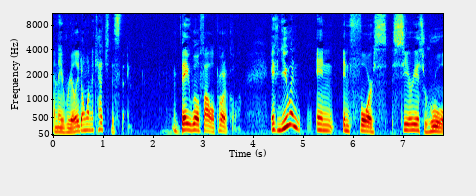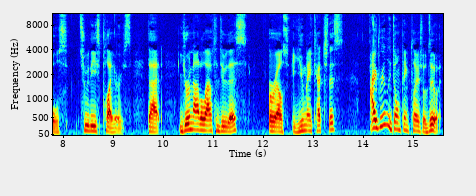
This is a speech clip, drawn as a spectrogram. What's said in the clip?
and they really don't want to catch this thing, they will follow protocol. If you in, in, enforce serious rules to these players that you're not allowed to do this or else you may catch this, I really don't think players will do it.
